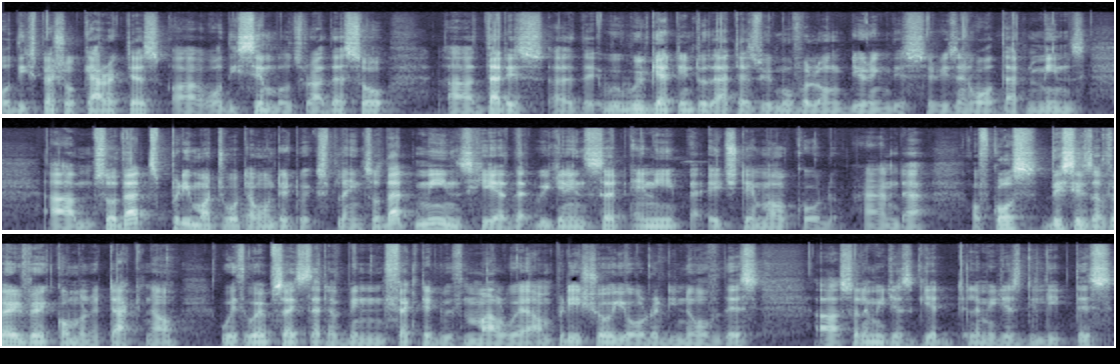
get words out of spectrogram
for the special characters uh, or the symbols rather. So uh, that is uh, we will get into that as we move along during this series and what that means. Um, so that's pretty much what I wanted to explain. So that means here that we can insert any HTML code. And uh, of course this is a very very common attack now with websites that have been infected with malware. I'm pretty sure you already know of this uh, so let me just get let me just delete this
